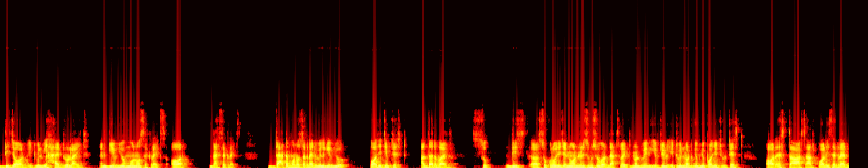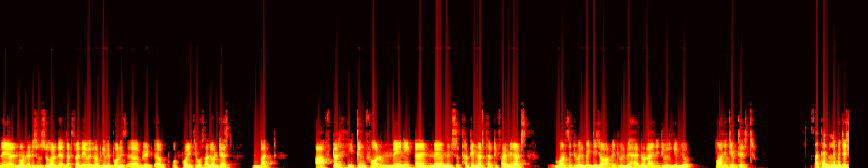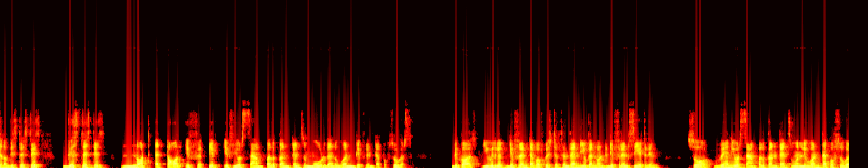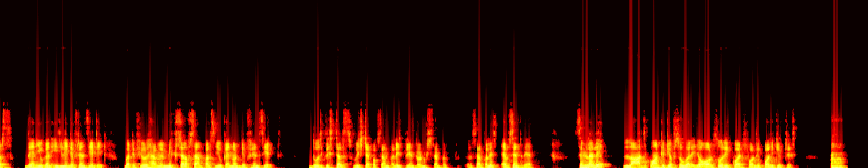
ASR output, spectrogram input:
dissolved. It will be hydrolyzed and give you monosaccharides or disaccharides. That monosaccharide will give you positive taste. Otherwise this uh, sucrose is a non-reducing sugar. That's why it not will it will, it will not give you positive taste. Or starch or polysaccharide. They are non-reducing sugar. That's why they will not give you poly, uh, uh, positive osazone test but after heating for many time means 30 minutes 35 minutes once it will be dissolved it will be hydrolyzed it will give you positive test second limitation of this test is this test is not at all effective if your sample contains more than one different type of sugars. Because you will get different type of crystals and then you cannot differentiate them. So when your sample contains only one type of sugars then you can easily differentiate it. But if you have a mixture of samples you cannot differentiate those crystals which type of sample is present or which sample uh, sample is absent there. Similarly large quantity of sugar is also required for the positive test.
